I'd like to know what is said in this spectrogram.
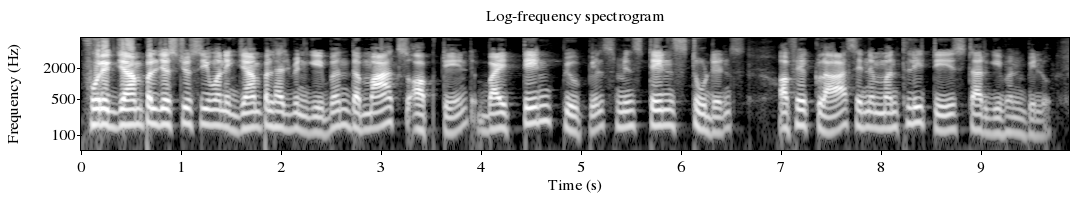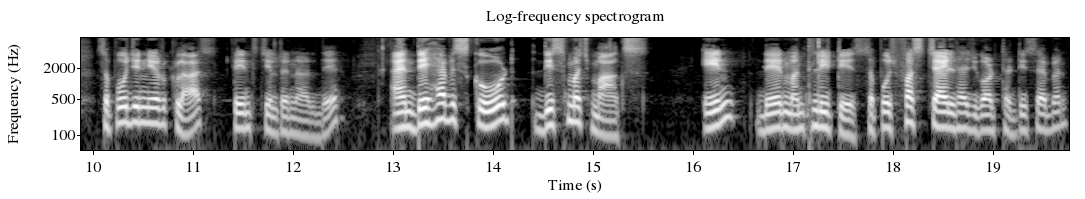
for example just you see one example has been given the marks obtained by 10 pupils means 10 students of a class in a monthly test are given below. Suppose in your class 10 children are there and they have scored this much marks in their monthly test. Suppose first child has got 37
